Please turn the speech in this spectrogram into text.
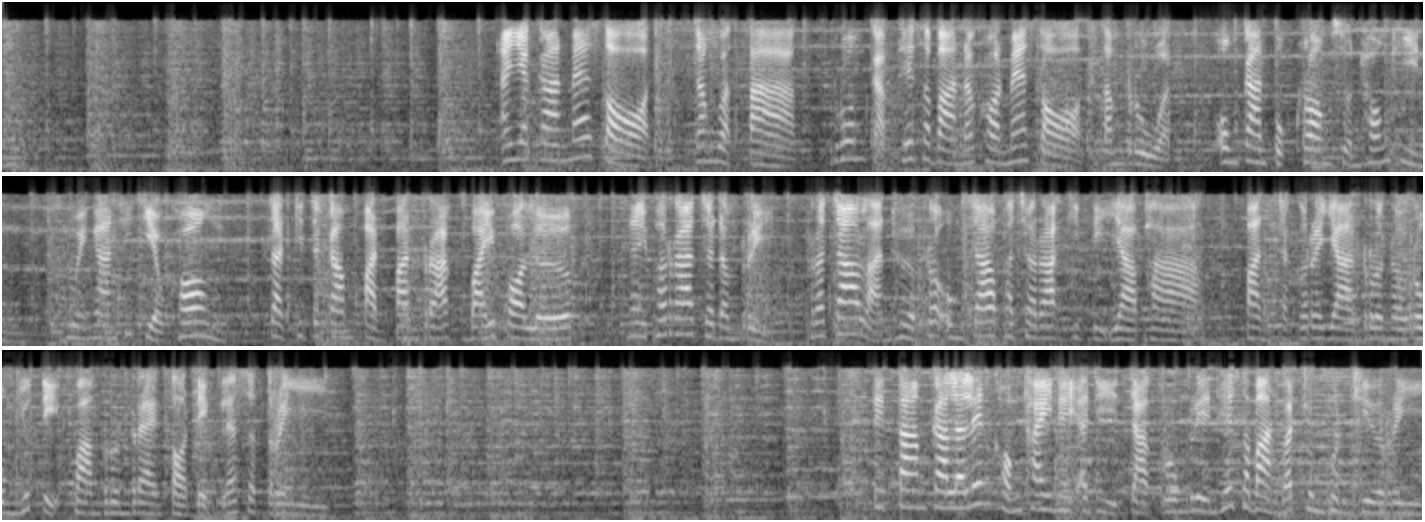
อายการแม่สอด จังหวัดตาก ร่วมกับเทศบาลนครแม่สอด ตำรวจ องค์การปกครองส่วนท้องถิ่น หน่วยงานที่เกี่ยวข้อง จัดกิจกรรมปั่นปันรักไบฟอร์เลิฟในพระราชดำริ พระเจ้าหลานเธอพระองค์เจ้าพัชรกิติยาภา ปั่นจักรยานรณรงค์ยุติความรุนแรงต่อเด็กและสตรี ติดตามการละเล่นของไทยในอดีตจากโรงเรียนเทศบาลวัดชุมพลคีรี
